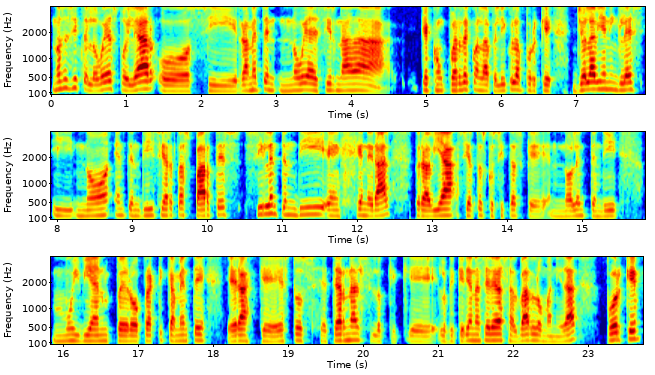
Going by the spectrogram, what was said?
no sé si te lo voy a spoilear o si realmente no voy a decir nada que concuerde con la película porque yo la vi en inglés y no entendí ciertas partes. Sí la entendí en general, pero había ciertas cositas que no la entendí muy bien, pero prácticamente era que estos Eternals lo que, lo que querían hacer era salvar la humanidad porque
